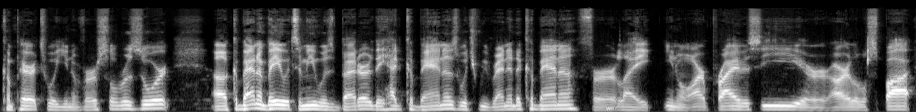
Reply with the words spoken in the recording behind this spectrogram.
compare it to a Universal resort. Uh, Cabana Bay to me was better. They had cabanas, which we rented a cabana for like you know our privacy or our little spot.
